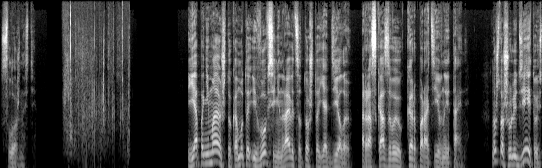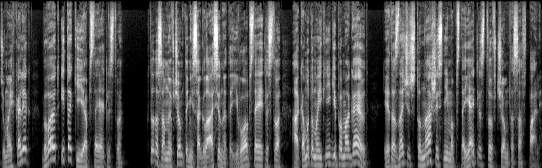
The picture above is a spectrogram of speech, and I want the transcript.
сложности. Я понимаю, что кому-то и вовсе не нравится то, что я делаю, рассказываю корпоративные тайны. Ну что ж, у людей, то есть у моих коллег, бывают и такие обстоятельства. Кто-то со мной в чем-то не согласен, это его обстоятельства, а кому-то мои книги помогают, и это значит, что наши с ним обстоятельства в чем-то совпали.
